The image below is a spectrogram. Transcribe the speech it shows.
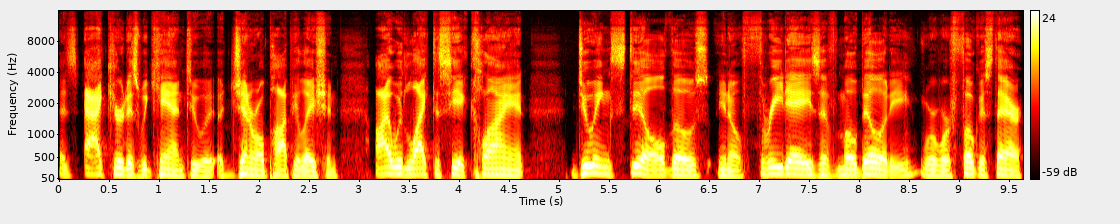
as accurate as we can to a, a general population. I would like to see a client doing still those you know three days of mobility where we're focused there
